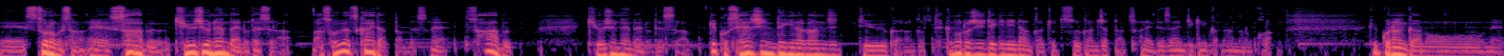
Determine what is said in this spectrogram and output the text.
えー、ストロムさん、えー、サーブ90年代のテスラ。あ、そういう扱いだったんですね。サーブ90年代のテスラ。結構先進的な感じっていうか、なんかテクノロジー的になんかちょっとそういう感じだったんですかね。デザイン的にか何なのか。結構なんかあのね、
